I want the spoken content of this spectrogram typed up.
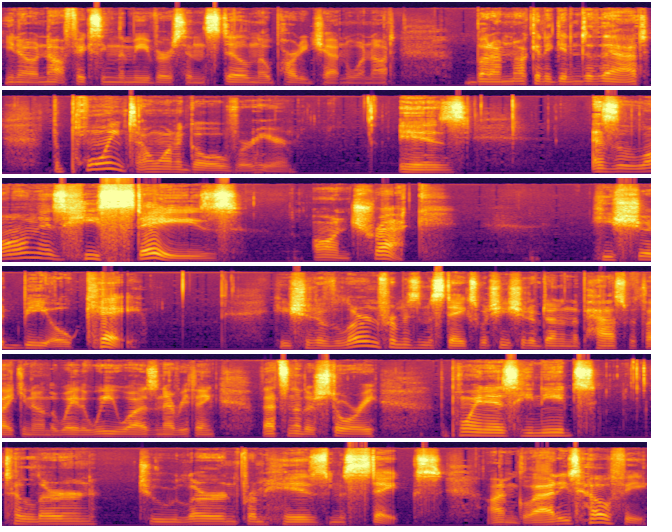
you know, not fixing the Miiverse and still no party chat and whatnot. But I'm not going to get into that. The point I want to go over here is, as long as he stays on track, he should be okay. He should have learned from his mistakes, which he should have done in the past with, like, you know, the way the Wii was and everything. That's another story. The point is, he needs to learn to learn from his mistakes. I'm glad he's healthy.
